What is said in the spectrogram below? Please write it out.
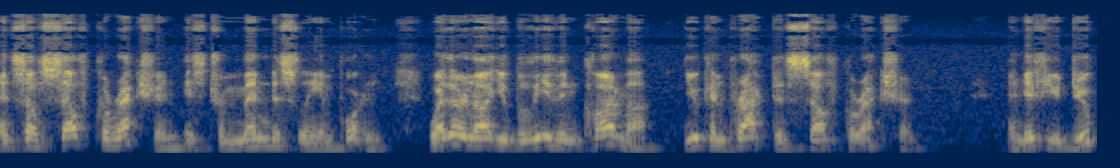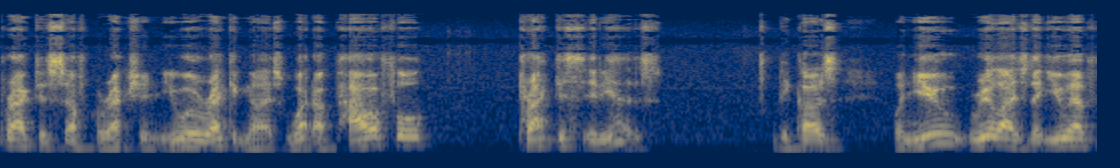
And so self correction is tremendously important. Whether or not you believe in karma, you can practice self correction. And if you do practice self correction, you will recognize what a powerful practice it is. Because when you realize that you have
